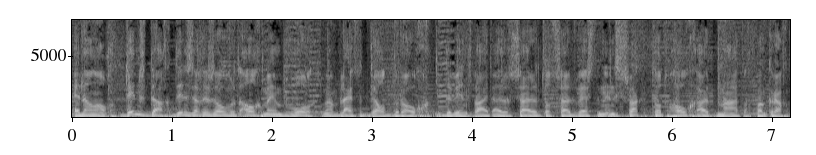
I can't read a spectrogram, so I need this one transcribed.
En dan nog, dinsdag. Dinsdag is over het algemeen bewolkt, maar blijft het wel droog. De wind waait uit het zuiden tot zuidwesten en is zwak tot hooguit matig van kracht.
